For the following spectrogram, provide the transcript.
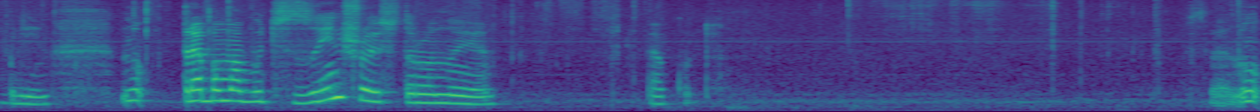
Блін. Ну, треба, мабуть, з іншої сторони. Так от. Все. Ну.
